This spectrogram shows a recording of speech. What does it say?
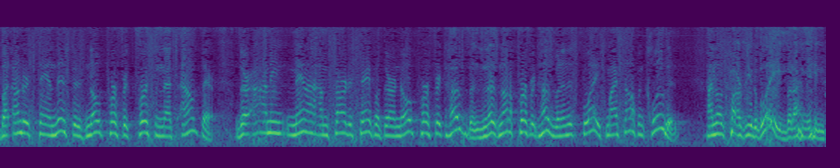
But understand this, there's no perfect person that's out there. There, I mean, man, I, I'm sorry to say it, but there are no perfect husbands. And there's not a perfect husband in this place, myself included. I know it's hard for you to believe, but I mean,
